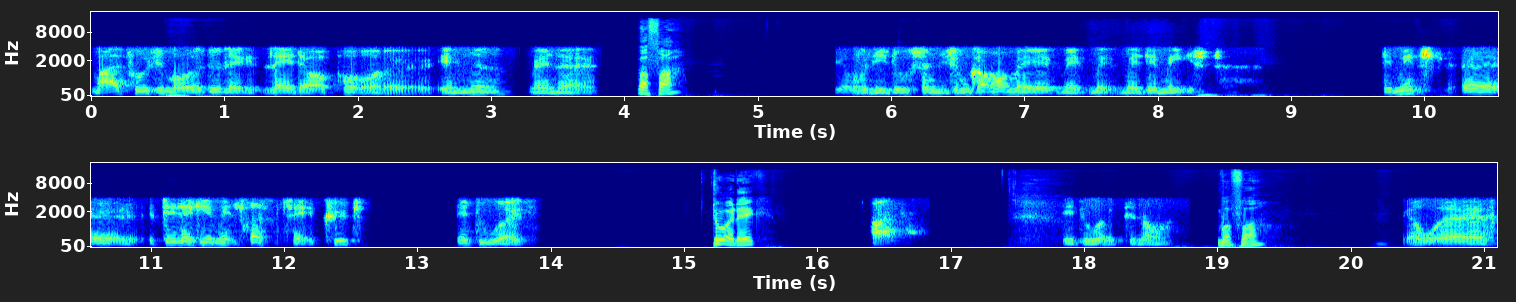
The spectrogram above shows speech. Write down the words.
meget pudsig måde, du lag, lagde det op på øh, emnet, men øh, Hvorfor? var fordi, du sådan ligesom kommer med, med, med, med det mest, det mindst, øh, det der giver mindst resultat, pyt, det duer ikke. Du er det ikke. Nej, det duer ikke til noget. Hvorfor? Jo, øh,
